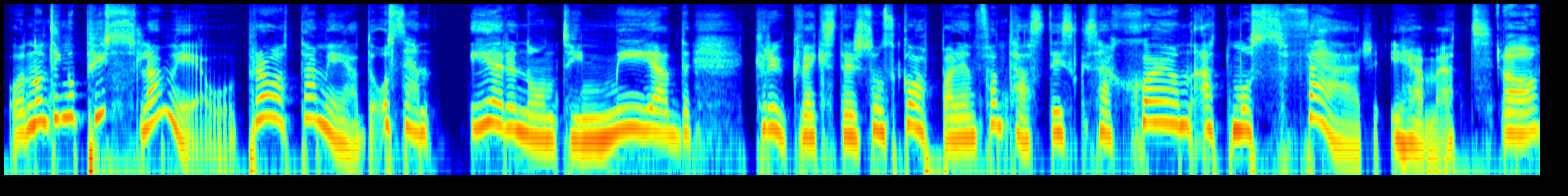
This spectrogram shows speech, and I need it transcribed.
Och någonting att pyssla med och prata med och sen är det någonting med krukväxter som skapar en fantastisk så här, skön atmosfär i hemmet. Ja,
